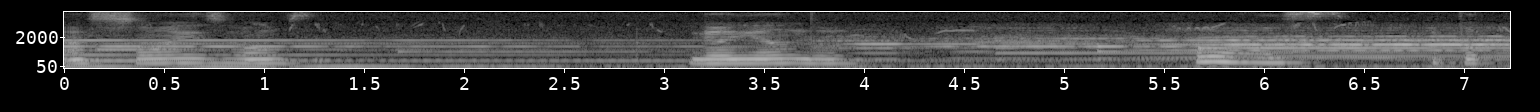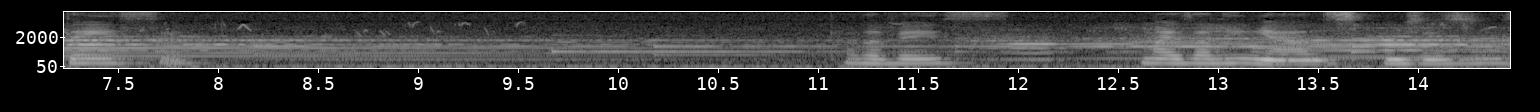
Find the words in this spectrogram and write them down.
ações vão ganhando rumos e potência cada vez mais alinhados com Jesus,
